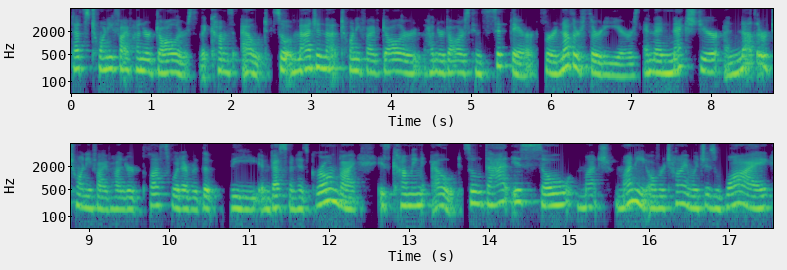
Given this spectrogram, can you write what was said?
that's $2,500 that comes out. So imagine that $2,500 $100 can sit there for another 30 years. And then next year, another 2,500 plus whatever the, the investment has grown by is coming out. So that is so much money over time, which is why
